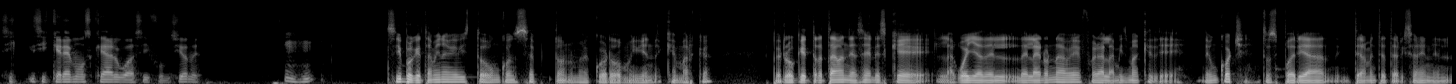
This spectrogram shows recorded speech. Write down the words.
si, si queremos que algo así funcione. Sí, porque también había visto un concepto, no me acuerdo muy bien de qué marca, pero lo que trataban de hacer es que la huella del- de la aeronave fuera la misma que de, de un coche. Entonces podría literalmente aterrizar en, el-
